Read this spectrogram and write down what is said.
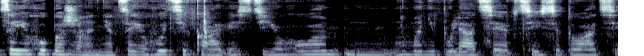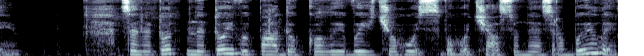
Це його бажання, це його цікавість, його маніпуляція в цій ситуації. Це не, то, не той випадок, коли ви чогось свого часу не зробили,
